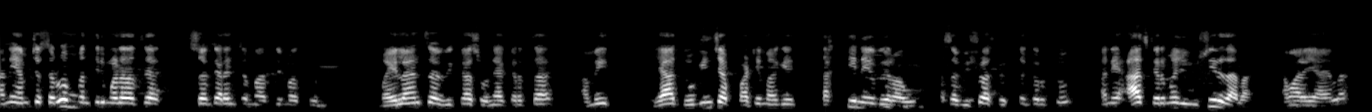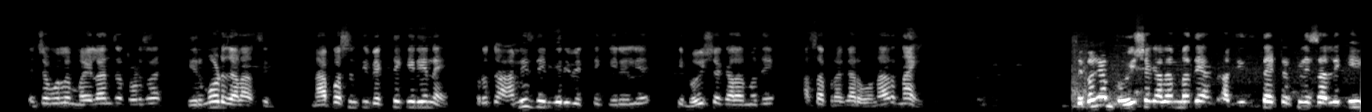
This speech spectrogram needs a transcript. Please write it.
आणि आमच्या सर्व मंत्रिमंडळातल्या सहकाऱ्यांच्या माध्यमातून महिलांचा विकास होण्याकरता आम्ही या दोघींच्या पाठीमागे ताकदीने उभे राहू असा विश्वास व्यक्त करतो. आणि आज खरं म्हणजे उशीर झाला आम्हाला यायला. त्याच्यामुळे महिलांचा थोडासा हिरमोड झाला असेल. नापसंती व्यक्त केली नाही परंतु आम्हीच दिलगिरी व्यक्त केलेली आहे. की भविष्य काळामध्ये असा प्रकार होणार नाही. ते बघा भविष्य काळामध्ये आदित्य टक्के झाले की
